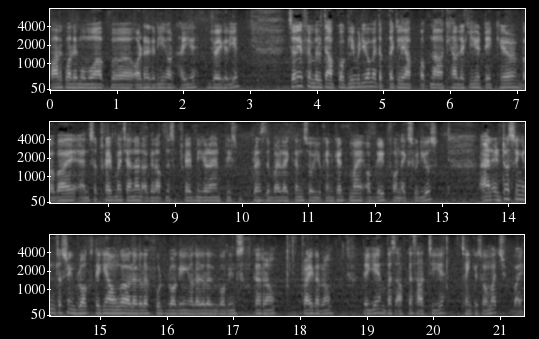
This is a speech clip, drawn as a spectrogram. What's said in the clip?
पार्क वाले मोमो आप ऑर्डर करिए और खाइए इन्जॉय करिए। चलिए फिर मिलते हैं आपको अगली वीडियो में। तब तक के लिए आप अपना ख्याल रखिए। Take care bye bye and subscribe my channel अगर आपने सब्सक्राइब नहीं करा है please press the bell icon so you can get my update for next videos and interesting interesting blogs देखिए आऊँगा। अलग अलग फ़ूड ब्लॉगिंग अलग अलग ब्लॉगिंग्स कर रहा हूँ। ट्राई कर रहा हूँ। देखिए बस आपका साथ चाहिए। Thank you so much bye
